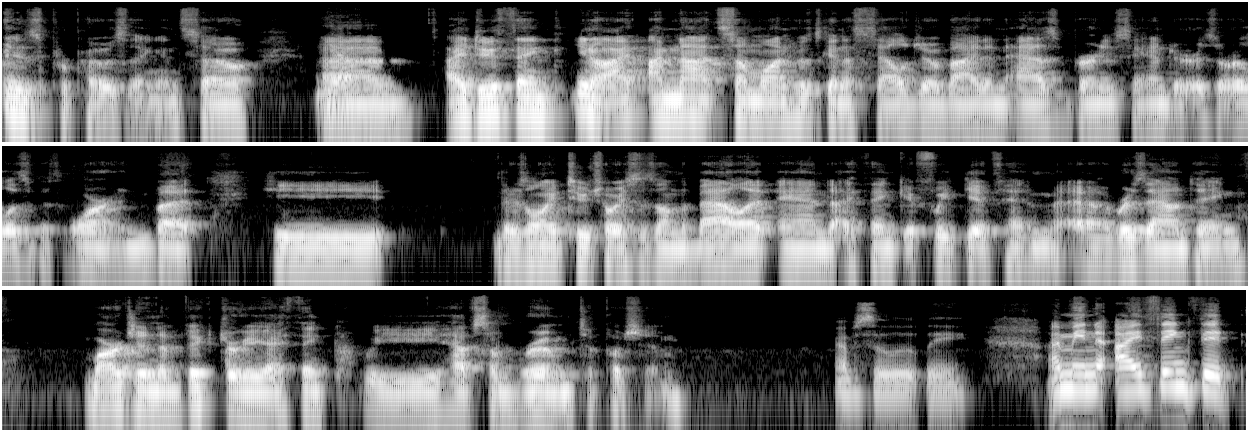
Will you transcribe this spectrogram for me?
is proposing. And so yeah. um, I do think, you know, I, I'm not someone who's going to sell Joe Biden as Bernie Sanders or Elizabeth Warren, but he there's only two choices on the ballot, and I think if we give him a resounding margin of victory, I think we have some room to push him. Absolutely. I mean, I think that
